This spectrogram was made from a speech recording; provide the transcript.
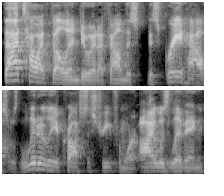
that's how I fell into it. I found this this great house. It was literally across the street from where I was living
